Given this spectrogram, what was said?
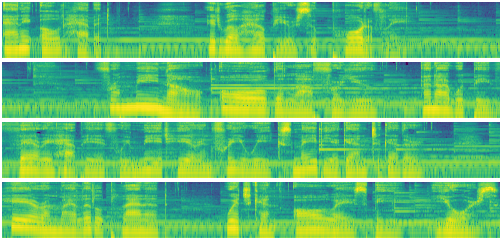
any old habit, it will help you supportively. From me now, all the love for you, and I would be very happy if we meet here in three weeks, maybe again together, here on my little planet which can always be yours.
